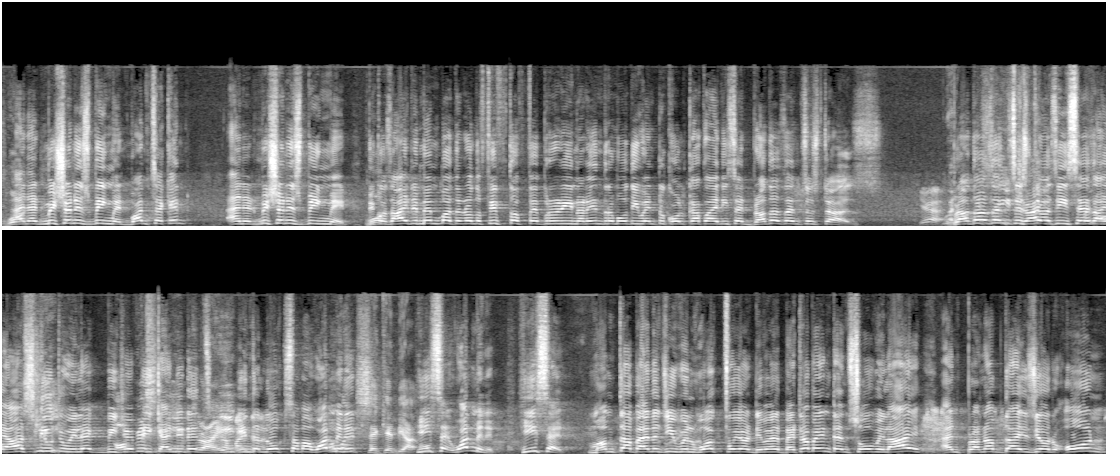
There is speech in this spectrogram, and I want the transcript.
An admission admission is being made. One second. An admission is being made. Because what? I remember that on the 5th of February, Narendra Modi went to Kolkata and he said, brothers and sisters. Yeah. Brothers and sisters, tried. he says, I asked you to elect BJP candidates in the Lok Sabha. One oh, minute. One second, yeah. He oh. said, one minute. He said, Mamta Banerjee will work for your betterment and so will I. And Pranabda is your own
